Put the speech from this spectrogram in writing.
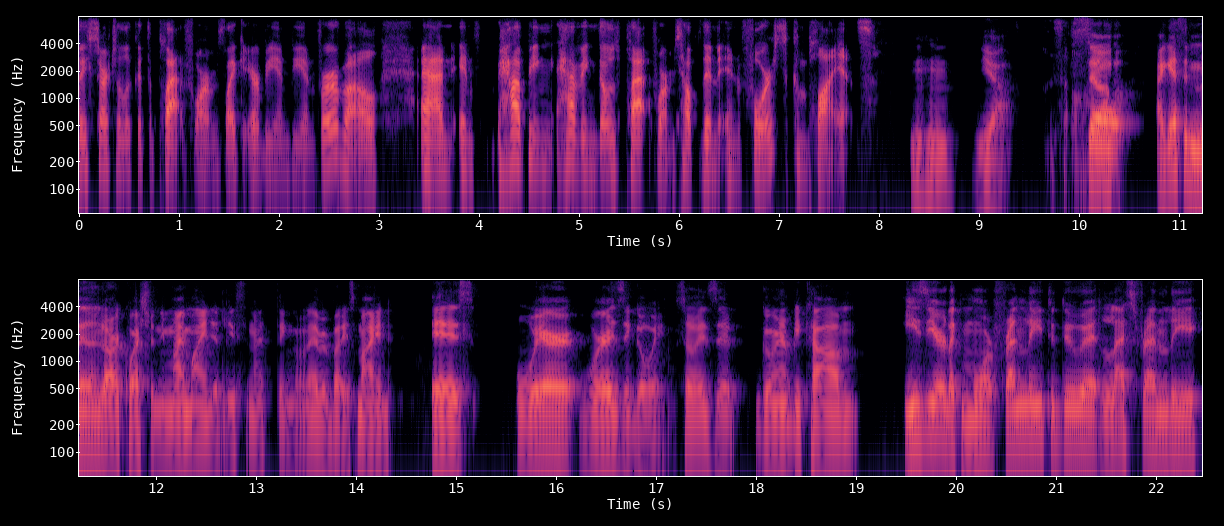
they start to look at the platforms like Airbnb and Vrbo, and in having having those platforms help them enforce compliance. Mm-hmm. Yeah. So. so I guess a million dollar question in my mind, at least, and I think on everybody's mind, is where where is it going? So is it going to become easier, like more friendly to do it, less friendly?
